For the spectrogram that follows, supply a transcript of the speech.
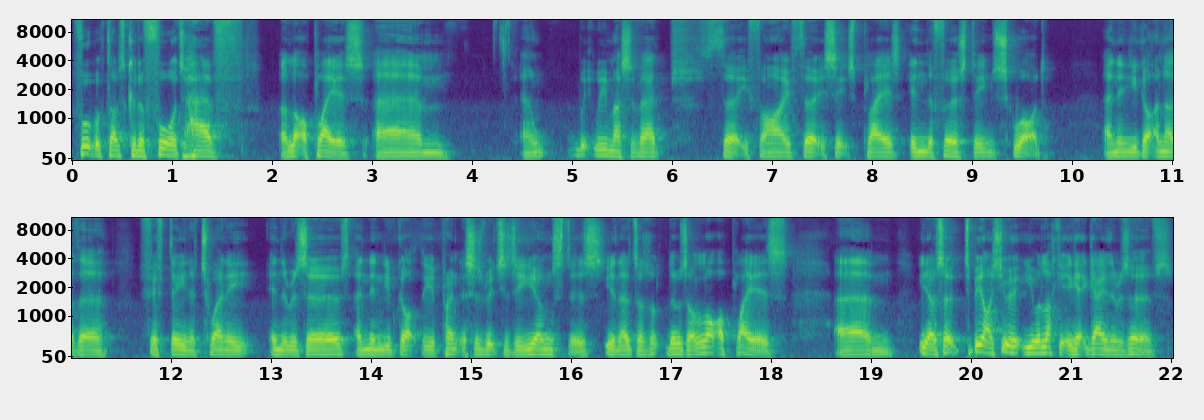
football clubs could afford to have a lot of players. Um, and we, we must have had 35, 36 players in the first team squad. And then you got another 15 or 20 in the reserves. And then you've got the apprentices, which is the youngsters. You know, there was a lot of players. Um, you know, so to be honest, you were, you were lucky to get a game in the reserves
